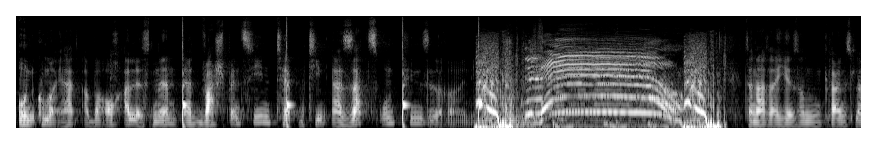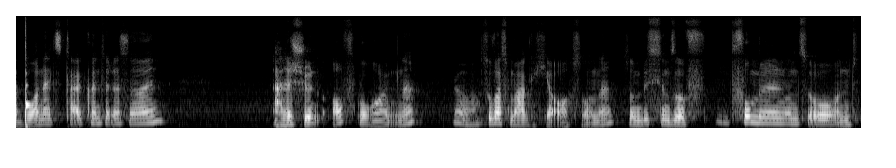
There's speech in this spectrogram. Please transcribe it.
Und guck mal, er hat aber auch alles, ne? Er hat Waschbenzin, Terpentin, Ersatz und Pinselreiniger. Dann hat er hier so ein kleines Labornetzteil, könnte das sein. Alles schön aufgeräumt, ne? Ja. Sowas mag ich ja auch so, ne? So ein bisschen so fummeln und so und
